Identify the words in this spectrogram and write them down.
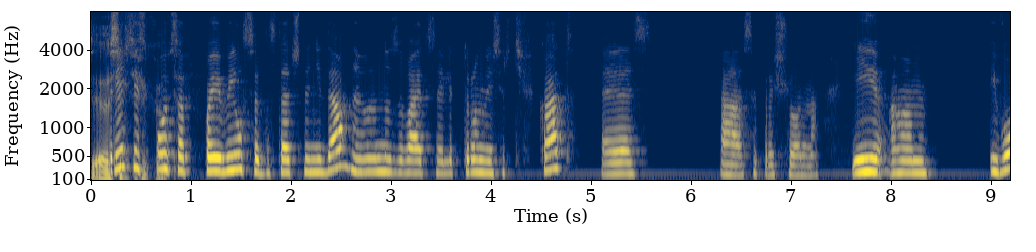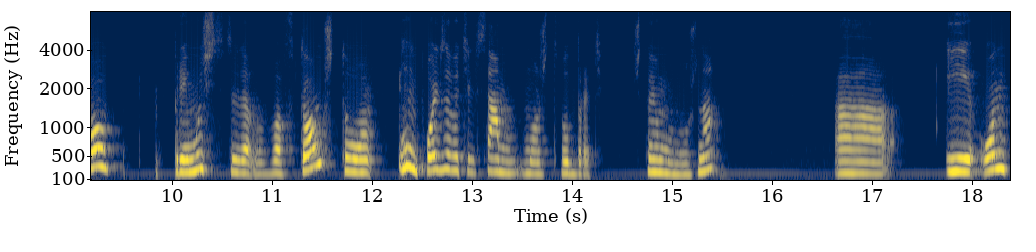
э, Третий сертификат. способ появился достаточно недавно, он называется электронный сертификат, ЭС а, сокращенно. И его преимущество в том, что пользователь сам может выбрать, что ему нужно. А, и он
